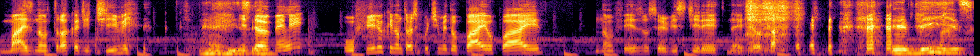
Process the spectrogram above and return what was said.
mas não troca de time. É e também o filho que não torce pro time do pai, o pai não fez o serviço direito, né? Então tá É bem isso.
